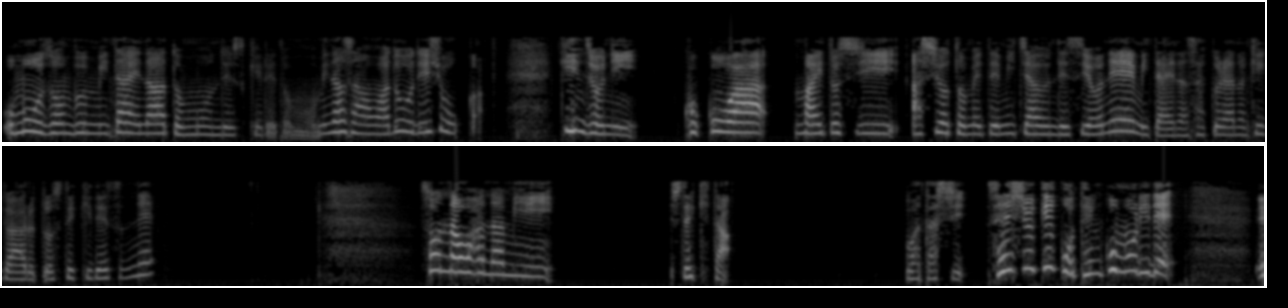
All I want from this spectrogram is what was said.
思う存分見たいなと思うんですけれども、皆さんはどうでしょうか？近所に、ここは毎年足を止めて見ちゃうんですよね、みたいな桜の木があると素敵ですね。そんなお花見してきた。私。先週結構てんこ盛りで、え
